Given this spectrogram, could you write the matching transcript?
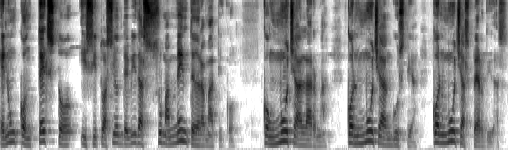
en un contexto y situación de vida sumamente dramático, con mucha alarma, con mucha angustia, con muchas pérdidas.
